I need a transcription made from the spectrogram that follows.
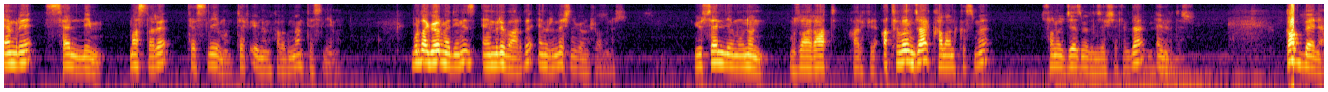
Emri sellim. Mastarı teslimun. Tef'ilün kalıbından teslimun. Burada görmediğiniz emri vardı. Emrinde şimdi görmüş oldunuz. Yüsellimunun muzarat harfi atılınca kalan kısmı sonu cezmedilecek şekilde emirdir. Gabbele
